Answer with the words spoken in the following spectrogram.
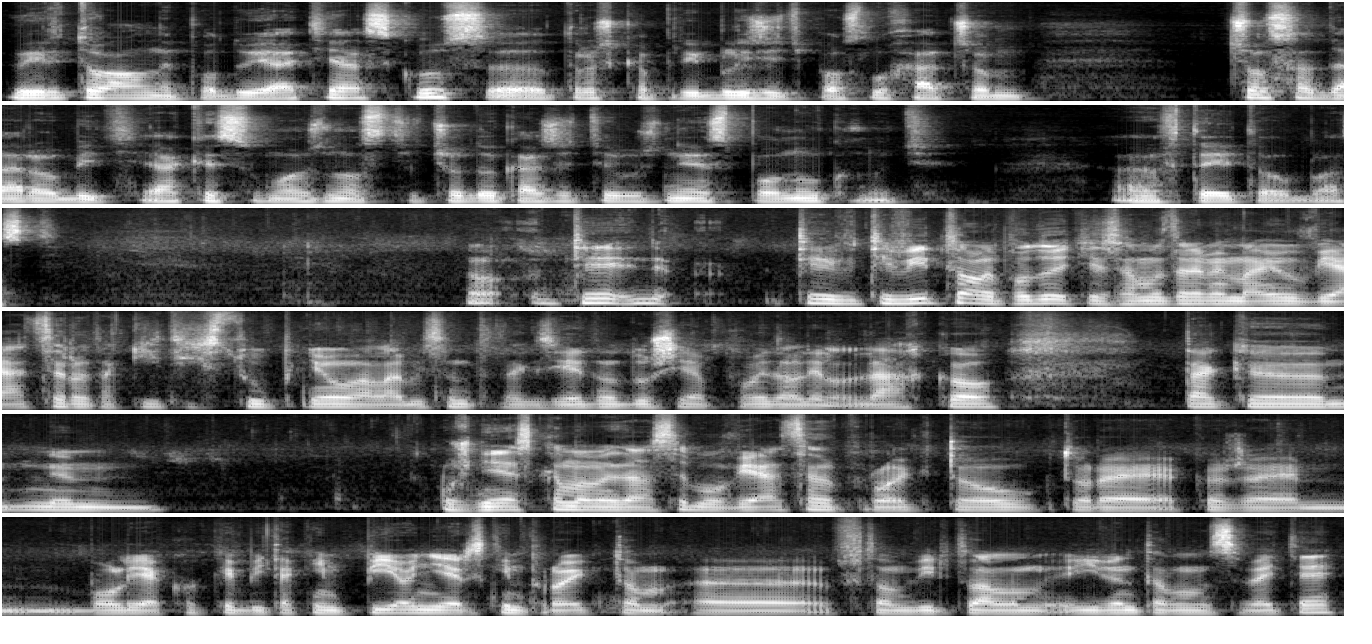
virtuálne podujatia. Skús troška približiť poslucháčom, čo sa dá robiť, aké sú možnosti, čo dokážete už dnes ponúknuť e, v tejto oblasti? No, tie, tie, tie virtuálne podujatia samozrejme majú viacero takých tých stupňov, ale aby som to tak zjednodušil a povedal ľahko, tak um, už dneska máme za sebou viacero projektov, ktoré akože boli ako keby takým pionierským projektom uh, v tom virtuálnom eventovom svete.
